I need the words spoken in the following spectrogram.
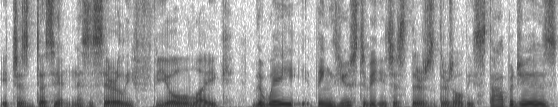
it just doesn't necessarily feel like the way things used to be. It's just there's there's all these stoppages.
